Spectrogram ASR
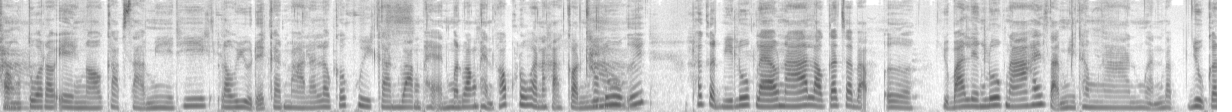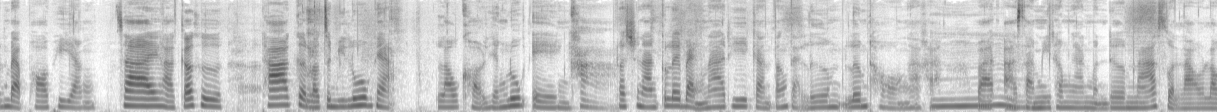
ของค่ะตัวเราเองเนาะกับสามีที่เราอยู่ด้วยกันมาแล้วเราก็คุยกันวางแผนเหมือนวางแผนครอบครัวนะคะ ก่อนมีลูกเอ้ยถ้าเกิดมีลูกแล้วนะ เราก็จะแบบเอออยู่บ้านเลี้ยงลูกนะ ให้สามีทำงานเหมือนแบบอยู่กันแบบพอเพียง ใช่ค่ะ ก็คือถ้าเกิดเราจะมีลูกเนี่ย เราขอเลี้ยงลูกเองค่ะเพราะฉะนั้นก็เลยแบ่งหน้าที่กันตั้งแต่เริ่มเริ่มท้องอะค่ะอืมว่าอาสามีทำงานเหมือนเดิมนะ ส่วนเราเรา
